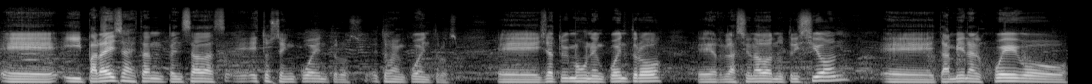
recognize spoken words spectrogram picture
Eh, y para ellas están pensadas estos encuentros, estos encuentros. ya tuvimos un encuentro relacionado a nutrición, también al juego.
